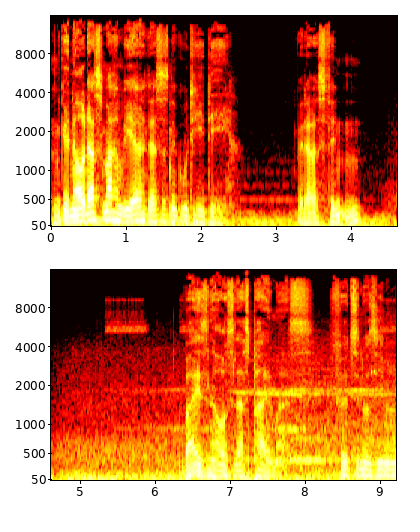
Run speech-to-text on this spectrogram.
Genau das machen wir. Das ist eine gute Idee. Ob wir da was finden? Waisenhaus Las Palmas. 14.47 Uhr.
